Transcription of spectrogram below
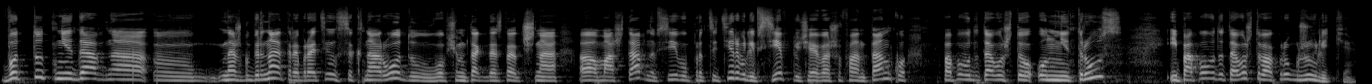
Вот тут недавно э, наш губернатор обратился к народу, в общем, так достаточно э, масштабно, все его процитировали, все, включая вашу фонтанку, по поводу того, что он не трус, и по поводу того, что вокруг жулики.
